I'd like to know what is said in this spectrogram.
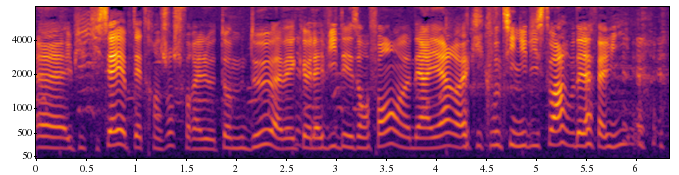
Euh, et puis qui sait, peut-être un jour je ferai le tome 2 avec euh, la vie des enfants derrière qui continue l'histoire de la famille.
